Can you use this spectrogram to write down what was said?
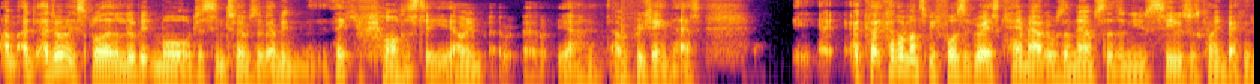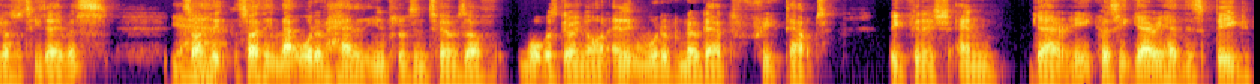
Um, I, I do want to explore that a little bit more, just in terms of. I mean, thank you for your honesty. I mean, uh, uh yeah, I'm appreciating that. A, couple of months before Zagreus came out, it was announced that a new series was coming back with Russell T Davies. Yeah. So I think so. I think that would have had an influence in terms of what was going on, and it would have no doubt freaked out Big Finish and Gary because Gary had this big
